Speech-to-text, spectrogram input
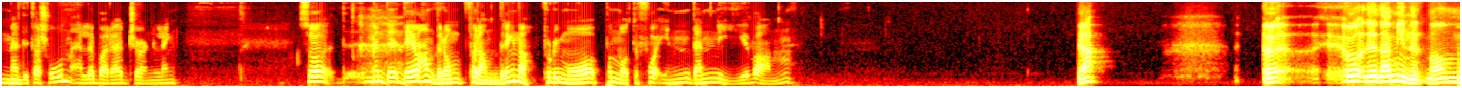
meditasjon, eller bare journaling. Så, men det, det handler om forandring, da. For du må på en måte få inn den nye vanen. Ja. Og det der minnet meg om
